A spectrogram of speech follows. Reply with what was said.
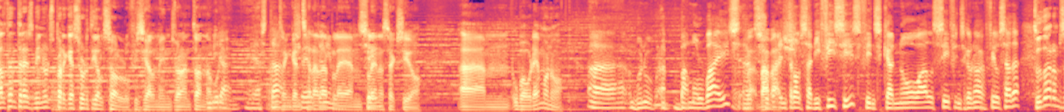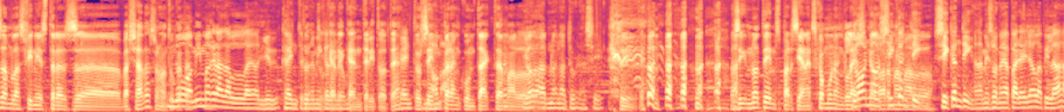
Falten 3 minuts perquè surti el sol, oficialment, Joan Anton, avui. Mira, ja està, Ens enganxarà ja de ple, en Sí. plena secció. Um, ho veurem o no? Uh, bueno, va molt baix, Va- eh, va baix. entre els edificis, fins que no alci, fins que no agafi alçada. Tu dorms amb les finestres uh, baixades o no? Tu No, que a mi m'agrada que entri una mica que, de llum. que entri tot, eh? Que entri- Tu sempre no, en contacte amb el... Jo amb la natura, sí. Sí. o sigui, no tens persiana, ets com un anglès no, que no, dorm sí que en amb el... tinc, sí que en tinc. A més, la meva parella, la Pilar,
